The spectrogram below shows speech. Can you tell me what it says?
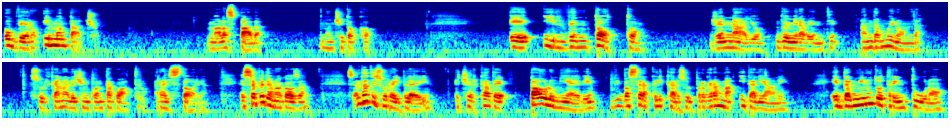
ovvero il montaggio. Ma la spada non ci toccò. E il 28 gennaio 2020 andammo in onda sul canale 54, Rai Storia. E sapete una cosa? Se andate su Rai Play e cercate Paolo Mieli, vi basterà cliccare sul programma Italiani e dal minuto 31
